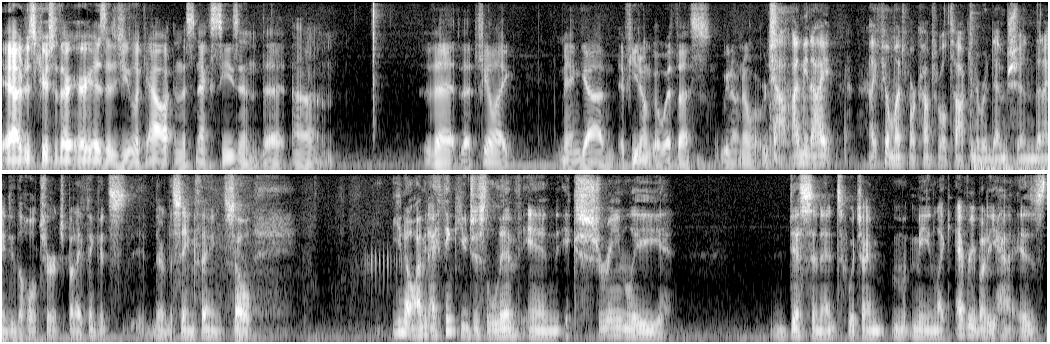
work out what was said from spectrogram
Yeah, I'm just curious if there are areas as you look out in this next season that um, that that feel like, man, God, if you don't go with us, we don't know what we're doing. Yeah, I mean, I I feel much more comfortable talking to redemption than I do the whole church, but I think it's they're the same thing. So, you know, I mean, I think you just live in extremely dissonant, which I mean like everybody ha- is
